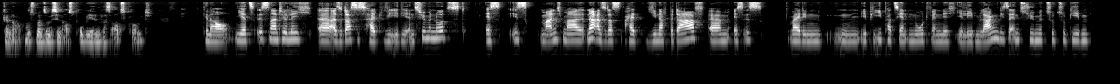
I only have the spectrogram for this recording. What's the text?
genau, muss man so ein bisschen ausprobieren, was auskommt. Genau, jetzt ist natürlich, äh, also das ist halt, wie ihr die Enzyme nutzt. Es ist manchmal, ne, also das halt je nach Bedarf, ähm, es ist bei den mm, EPI-Patienten notwendig, ihr Leben lang diese Enzyme zuzugeben.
